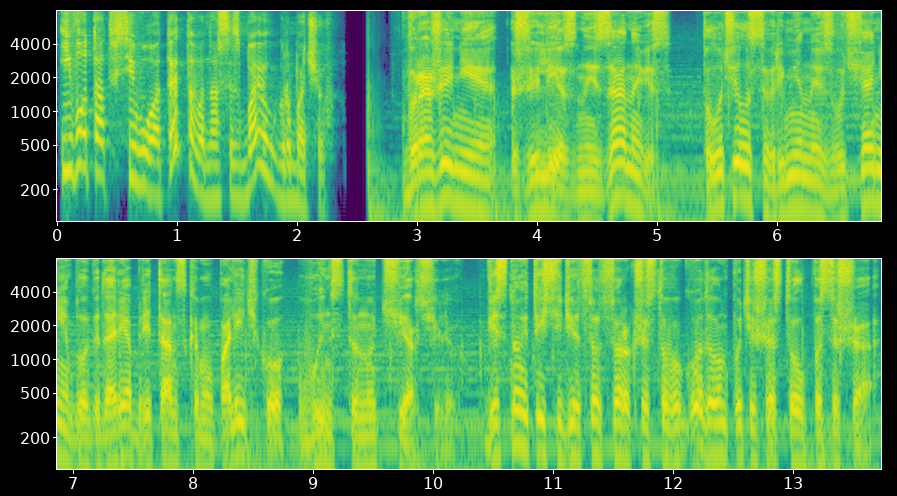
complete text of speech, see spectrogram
И вот от всего от этого нас избавил Горбачев. Выражение «железный занавес» получило современное звучание благодаря британскому политику Уинстону Черчиллю. Весной 1946 года он путешествовал по США,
